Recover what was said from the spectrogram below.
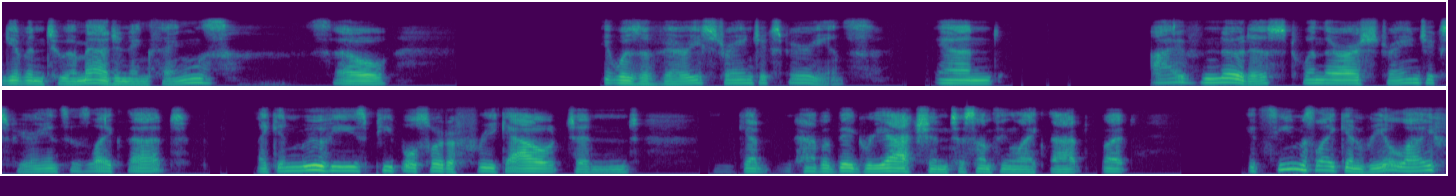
given to imagining things, so it was a very strange experience. And I've noticed when there are strange experiences like that, like in movies, people sort of freak out and get have a big reaction to something like that, but it seems like in real life,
